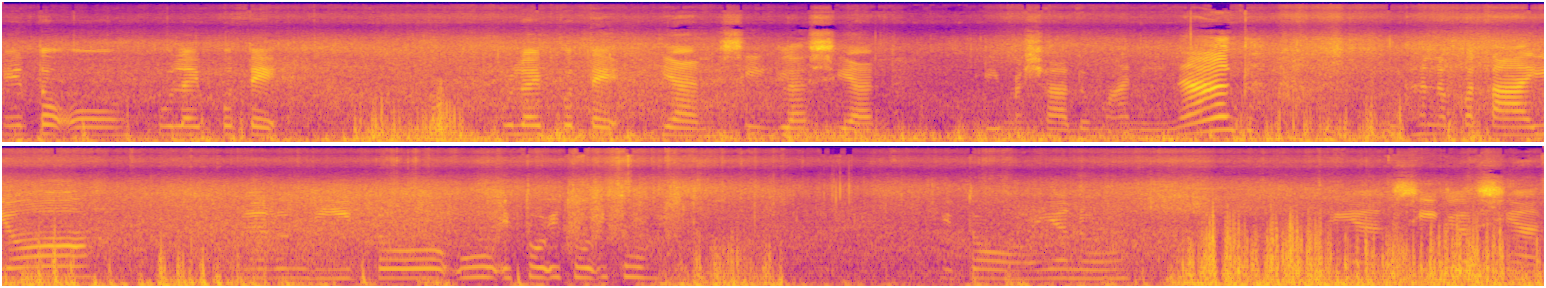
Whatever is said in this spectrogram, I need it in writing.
Ito, oh. Kulay puti. Kulay puti. Yan, siglas yan. Hindi masyado maaninag. Maghanap pa tayo. Meron dito. Uh, ito, ito, ito. Ito, ayan oh. Ayan, siglas yan.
